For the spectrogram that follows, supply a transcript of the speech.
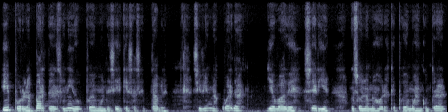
Y por la parte del sonido podemos decir que es aceptable. Si bien las cuerdas lleva de serie no son las mejores que podemos encontrar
